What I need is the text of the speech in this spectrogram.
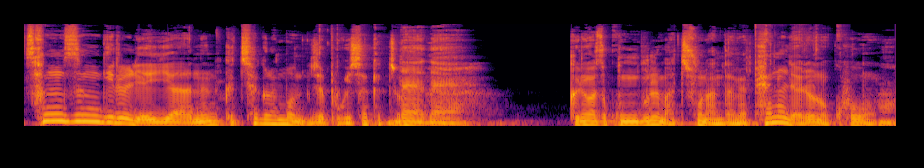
상승기를 얘기하는 그 책을 한번 이제 보기 시작했죠. 네, 네. 그리고 나서 공부를 마치고 난 다음에 펜을 내려놓고 어.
